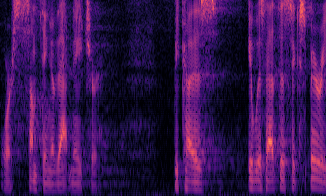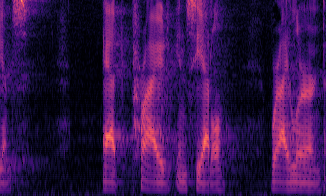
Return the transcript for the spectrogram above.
or something of that nature. Because it was at this experience at Pride in Seattle where I learned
